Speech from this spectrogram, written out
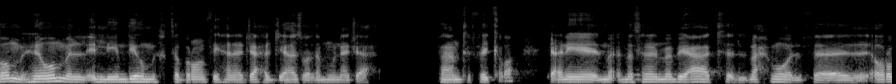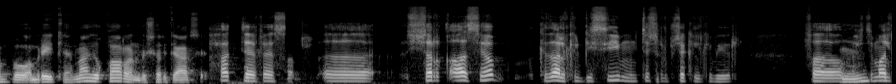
هم هم اللي يمديهم يختبرون فيها نجاح الجهاز ولا مو نجاح. فهمت الفكرة؟ يعني الم- مثلا المبيعات المحمول في أوروبا وأمريكا ما يقارن بشرق آسيا. حتى فيصل آه، شرق آسيا كذلك ال PC منتشر بشكل كبير. فاحتمال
